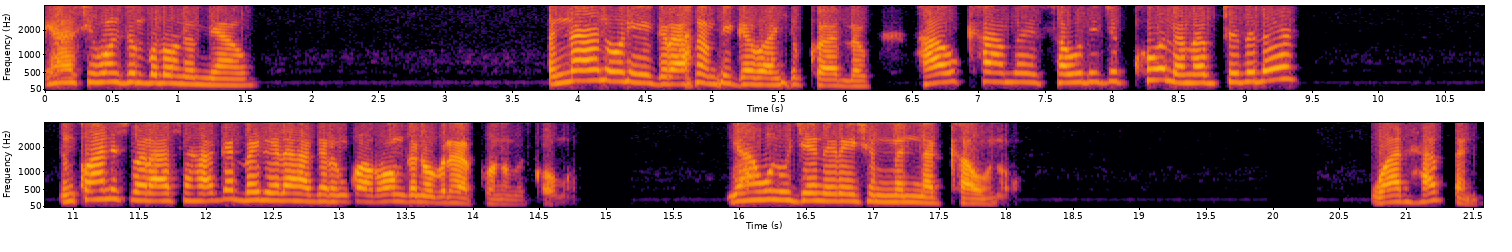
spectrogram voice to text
ያ ሲሆን ዝም ብሎ ነው የሚያየው እና ነው እኔ ግራ የሚገባኝ እኮ ያለው how come ሰው ልጅ እኮ ለመብት ብለህ እንኳንስ በራስህ ሀገር በሌላ ሀገር እንኳን wrong ነው ብለህ እኮ ነው የምትቆመው። የአሁኑ generation ምን ነካው ነው? what happened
